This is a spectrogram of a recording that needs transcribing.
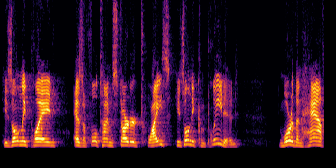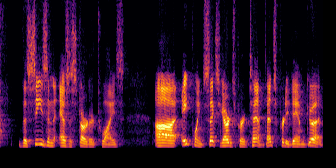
He's only played as a full time starter twice. He's only completed more than half the season as a starter twice. Uh, 8.6 yards per attempt. That's pretty damn good.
